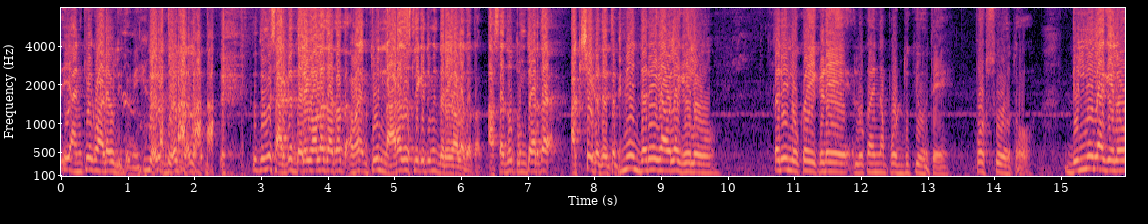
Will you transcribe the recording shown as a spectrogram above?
ती आणखी एक वाढवली तुम्ही. बरं, दोन झालं. तर तुम्ही सारखं दरेगावला जातात म्हणजे तुम्ही नाराज असले की तुम्ही दरेगावला जातात. असा जो तुमच्यावरचा आक्षेप आहे त्याचं मी दरेगावला गेलो तरी लोक इकडे लोकांना पोटदुखी होते पोटसूळ होतो. दिल्लीला गेलो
